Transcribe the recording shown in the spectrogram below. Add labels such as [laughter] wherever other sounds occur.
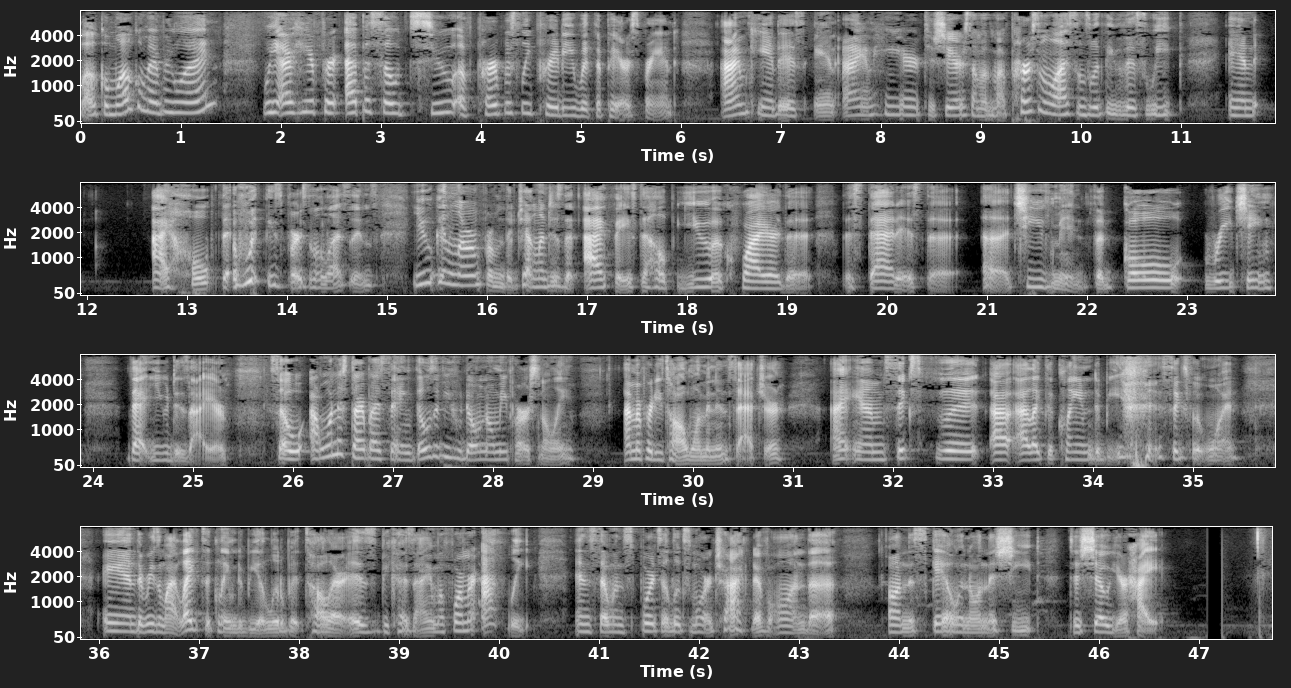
Welcome, welcome, everyone. We are here for episode two of Purposely Pretty with the Parris brand. I'm Candace, and I am here to share some of my personal lessons with you this week. And I hope that [laughs] with these personal lessons, you can learn from the challenges that I face to help you acquire the the status, the uh, achievement, the goal reaching that you desire. So, I want to start by saying, those of you who don't know me personally, I'm a pretty tall woman in stature. I am six foot, I, I like to claim to be [laughs] six foot one. And the reason why I like to claim to be a little bit taller is because I am a former athlete. And so in sports it looks more attractive on the on the scale and on the sheet to show your height.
